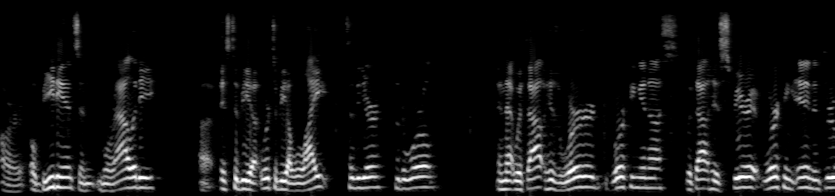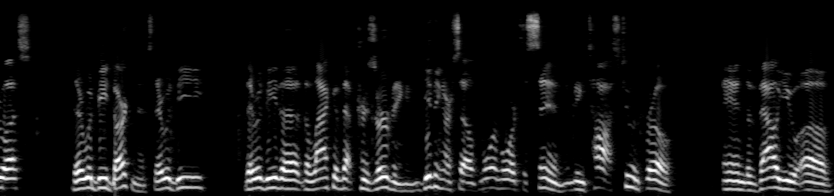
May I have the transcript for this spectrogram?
our obedience and morality. Uh, is to be a, we're to be a light to the earth, to the world, and that without His Word working in us, without His Spirit working in and through us, there would be darkness. There would be there would be the, the lack of that preserving and giving ourselves more and more to sin and being tossed to and fro, and the value of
